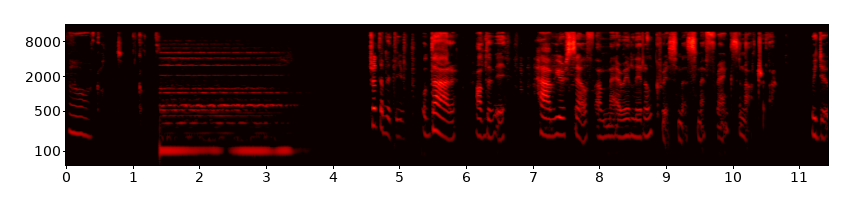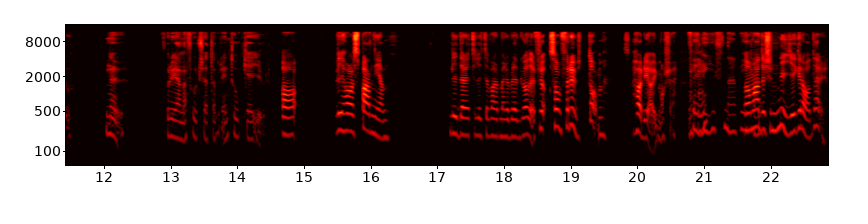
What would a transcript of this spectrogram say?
Ja, gott. gott. Fortsätt lite jul. Och där hade vi Have yourself a merry little Christmas med Frank Sinatra. We do. Nu får du gärna fortsätta på din tokiga jul. Ja, vi har Spanien. Vidare till lite varmare breddgrader. För, som förutom, hörde jag i morse, Mhm. De hade 29 grader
